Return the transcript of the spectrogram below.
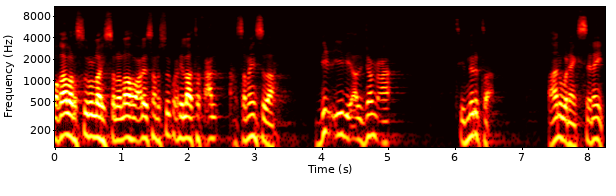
faqaala rasuulu lahi salى اllahu alay slm rasulku wuxu laa tafcal ha samayn sidaa bicibi aljamca timirta aan wanaagsanayn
